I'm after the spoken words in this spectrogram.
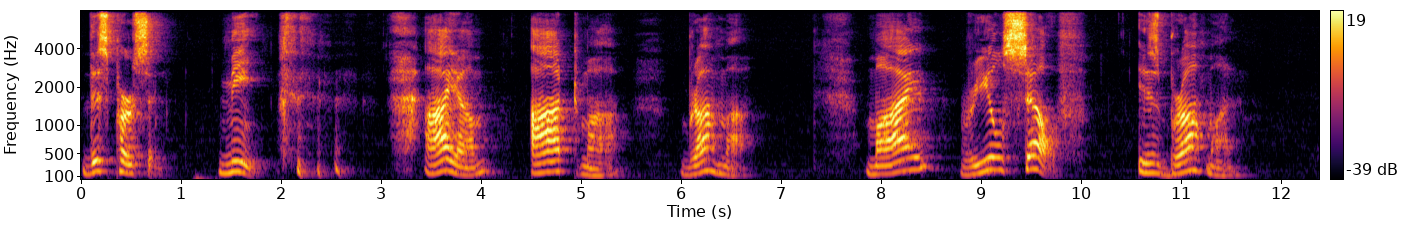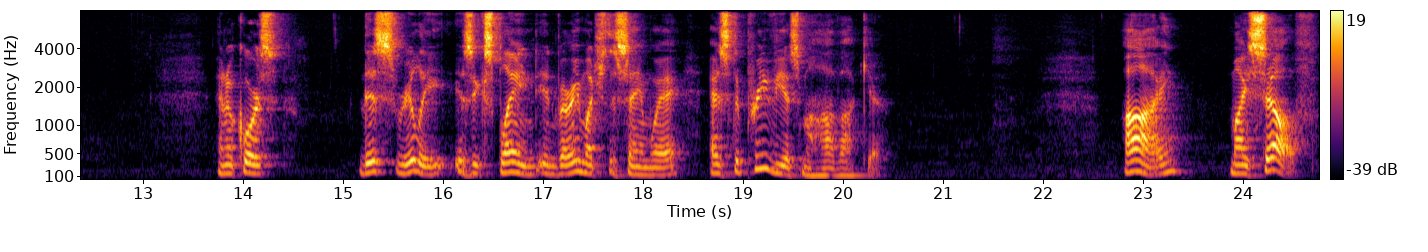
this person, me. I am Atma, Brahma. My real self is Brahman. And of course, this really is explained in very much the same way as the previous Mahavakya. I, myself,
